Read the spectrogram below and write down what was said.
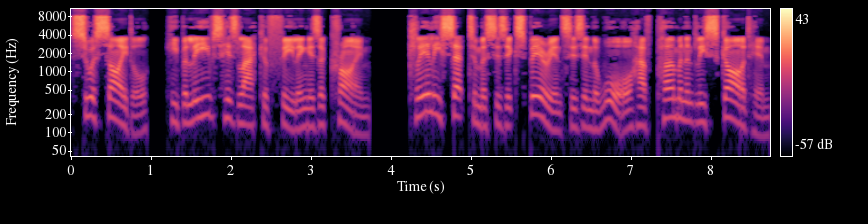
Suicidal, he believes his lack of feeling is a crime. Clearly Septimus's experiences in the war have permanently scarred him,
